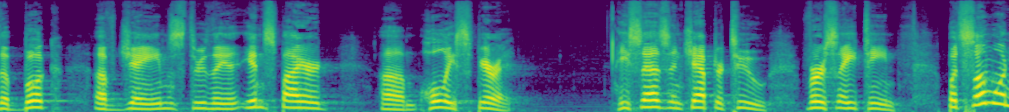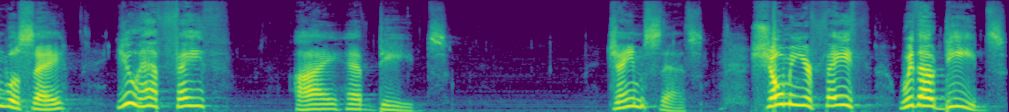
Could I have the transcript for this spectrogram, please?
the book of James through the inspired um, Holy Spirit, he says in chapter 2, verse 18, But someone will say, You have faith, I have deeds. James says, Show me your faith without deeds,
